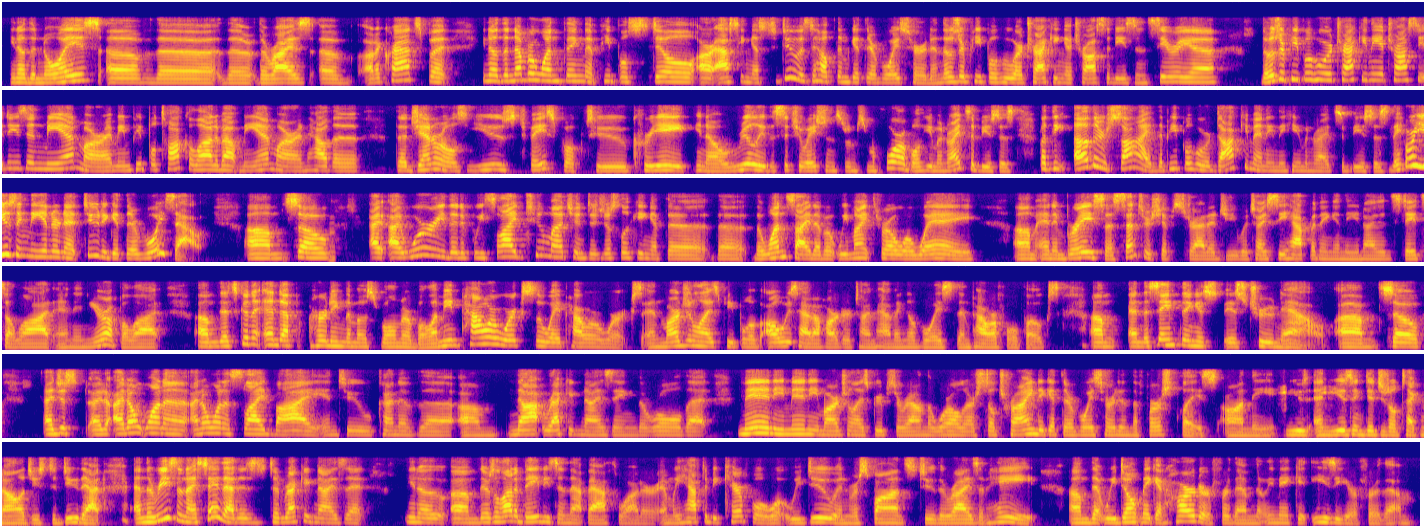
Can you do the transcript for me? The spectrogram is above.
you know the noise of the the the rise of autocrats, but you know, the number one thing that people still are asking us to do is to help them get their voice heard. And those are people who are tracking atrocities in Syria. Those are people who are tracking the atrocities in Myanmar. I mean, people talk a lot about Myanmar and how the the generals used Facebook to create, you know, really the situations from some horrible human rights abuses. But the other side, the people who were documenting the human rights abuses, they were using the internet too to get their voice out. Um, so I, I, worry that if we slide too much into just looking at the the the one side of it, we might throw away um, and embrace a censorship strategy, which I see happening in the United States a lot and in Europe a lot. Um, that's going to end up hurting the most vulnerable. I mean, power works the way power works, and marginalized people have always had a harder time having a voice than powerful folks. Um, and the same thing is is true now. Um, so I just I, don't want to I don't want to slide by into kind of the um, not recognizing the role that many many marginalized groups around the world are still trying to get their voice heard in the first place on the use and using digital technologies to do that. And the reason I say that is to recognize that you know um, there's a lot of babies in that bathwater, and we have to be careful what we do in response to the rise of hate. Um, that we don't make it harder for them, that we make it easier for them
